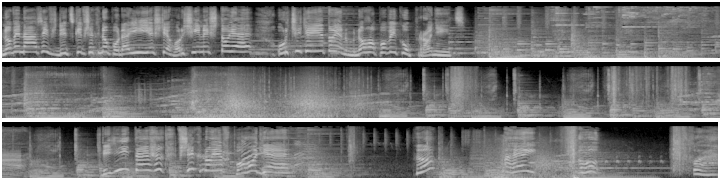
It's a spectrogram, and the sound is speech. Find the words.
Novináři vždycky všechno podají ještě horší, než to je. Určitě je to jen mnoho povyku pro nic. Vidíte? Všechno je v pohodě. Hm? Hej! Uh. Uh.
